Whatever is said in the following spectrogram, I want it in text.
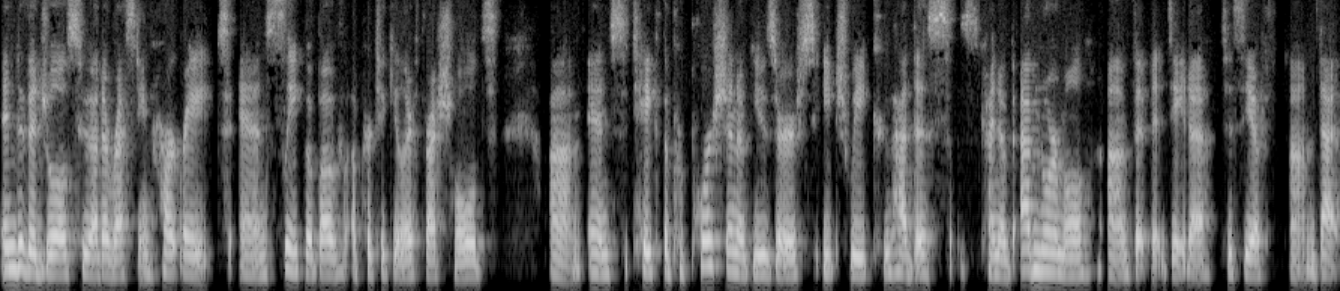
individuals who had a resting heart rate and sleep above a particular threshold um, and take the proportion of users each week who had this kind of abnormal um, Fitbit data to see if um, that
